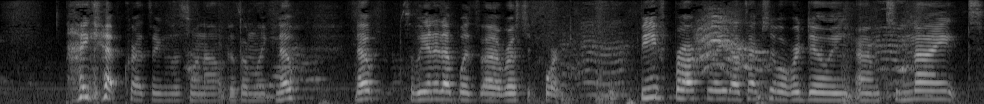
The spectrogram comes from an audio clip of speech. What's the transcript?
I kept crossing this one out because I'm like, nope, nope. So we ended up with uh, roasted pork. Beef broccoli, that's actually what we're doing um, tonight.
